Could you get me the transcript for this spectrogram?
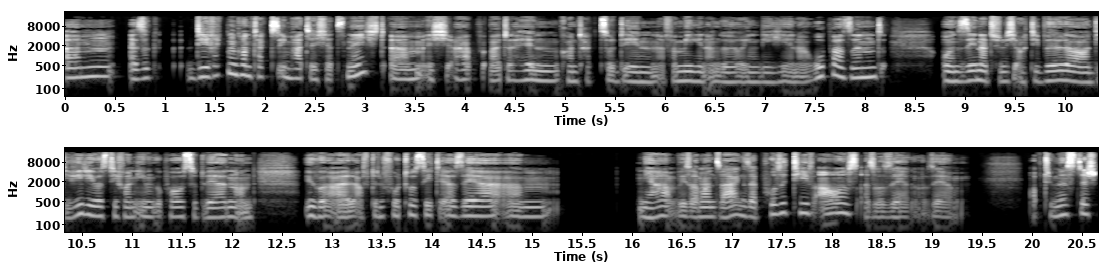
Ähm, also direkten Kontakt zu ihm hatte ich jetzt nicht. Ähm, ich habe weiterhin Kontakt zu den Familienangehörigen, die hier in Europa sind und sehe natürlich auch die Bilder und die Videos, die von ihm gepostet werden und überall auf den Fotos sieht er sehr, ähm, ja, wie soll man sagen, sehr positiv aus, also sehr, sehr optimistisch.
